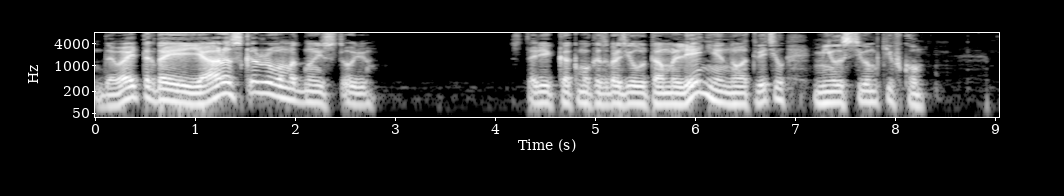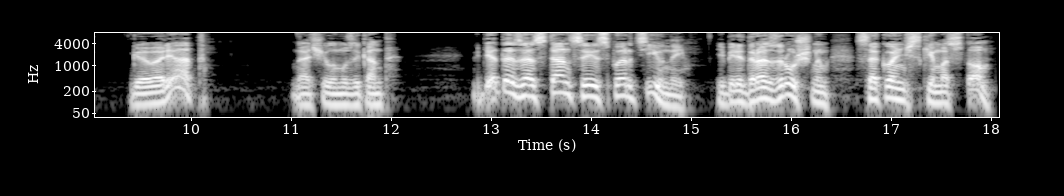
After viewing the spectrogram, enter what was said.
давайте тогда и я расскажу вам одну историю. Старик как мог изобразил утомление, но ответил милостивым кивком. — Говорят, — начал музыкант, — где-то за станцией спортивной и перед разрушенным Сокольническим мостом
